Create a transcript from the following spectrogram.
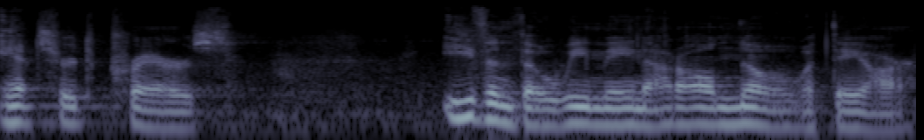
answered prayers, even though we may not all know what they are.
